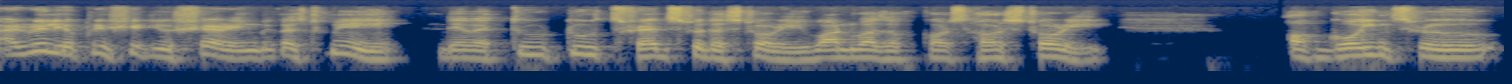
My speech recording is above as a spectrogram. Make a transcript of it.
I really appreciate you sharing because to me, there were two, two threads to the story. One was, of course, her story of going through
